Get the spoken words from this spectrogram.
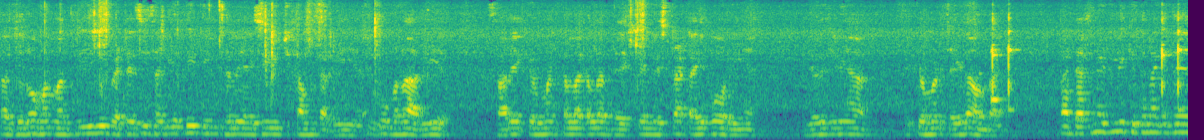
ਤਾਂ ਜਦੋਂ ਹੁਣ ਮੰਤਰੀ ਜੀ ਵੀ ਬੈਠੇ ਸੀ ਸਾਡੀ ਅੱਧੀ ਟੀਮ ਥੱਲੇ ਆਈਸੀਯੂ ਚ ਕੰਮ ਕਰ ਰਹੀ ਹੈ ਉਹ ਬਣਾ ਰਹੀ ਹੈ। ਸਾਰੇ ਇਕਵਿਪਮੈਂਟ ਕੱਲਾ ਕੱਲਾ ਦੇਖ ਕੇ ਲਿਸਟਾਂ ਟਾਈਪ ਹੋ ਰਹੀਆਂ ਜਿਹੜੇ ਜਿਹੜੀਆਂ ਇਕਵਿਪਮੈਂਟ ਚਾਹੀਦਾ ਹੁੰਦਾ। ਤਾਂ ਡੈਫੀਨਿਟਲੀ ਕਿਤੇ ਨਾ ਕਿਤੇ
